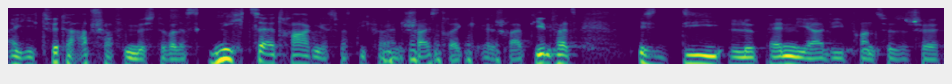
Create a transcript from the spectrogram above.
eigentlich Twitter abschaffen müsste, weil es nicht zu ertragen ist, was die für einen Scheißdreck äh, schreibt. Jedenfalls ist die Le Pen ja die französische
